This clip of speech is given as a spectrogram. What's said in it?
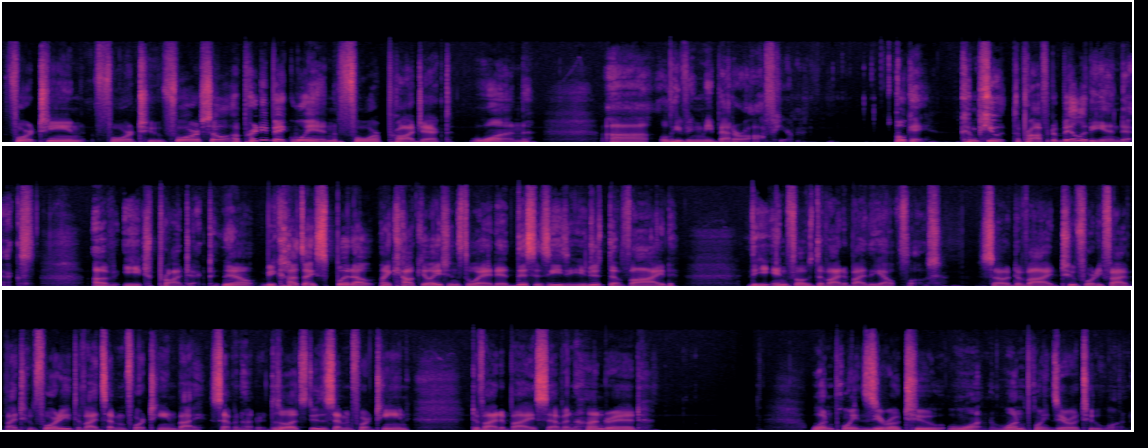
14,424. So a pretty big win for project one, uh, leaving me better off here. Okay, compute the profitability index of each project. Now, because I split out my calculations the way I did, this is easy. You just divide the inflows divided by the outflows. So divide 245 by 240, divide 714 by 700. So let's do the 714 divided by 700. 1.021. 1.021.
